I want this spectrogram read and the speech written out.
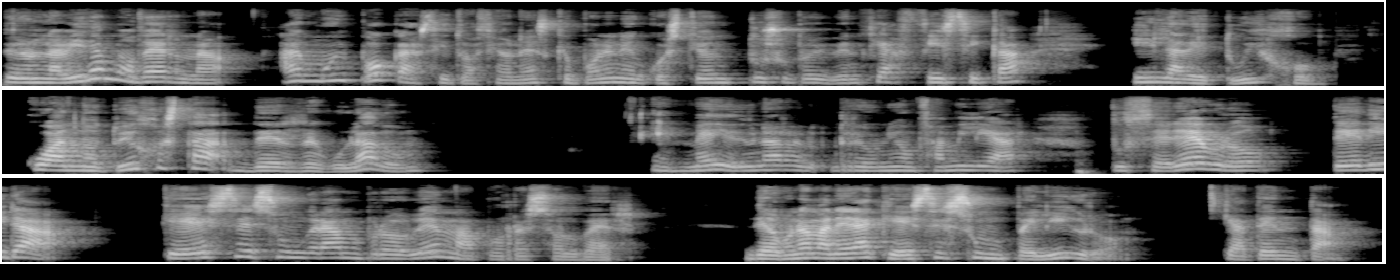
Pero en la vida moderna hay muy pocas situaciones que ponen en cuestión tu supervivencia física y la de tu hijo. Cuando tu hijo está desregulado, en medio de una reunión familiar, tu cerebro te dirá que ese es un gran problema por resolver. De alguna manera que ese es un peligro que atenta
